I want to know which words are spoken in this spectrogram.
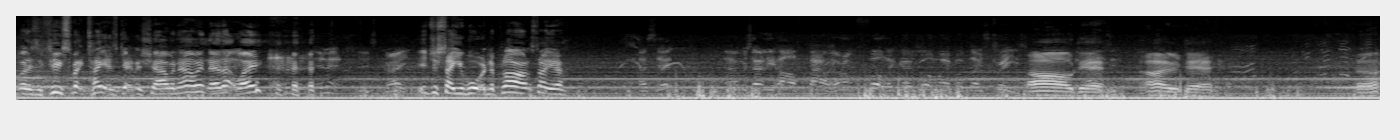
Well, there's a few spectators getting a shower now, isn't there, that way? it's great. You just say you're watering the plants, don't you? That's it. That was only half power. I'm full. It goes all the way above those trees. Oh dear. Oh dear. There's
